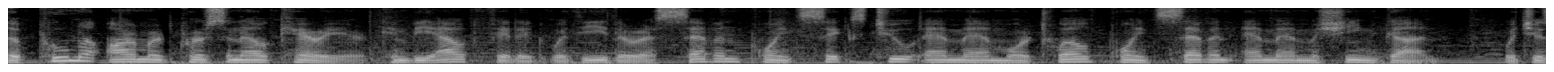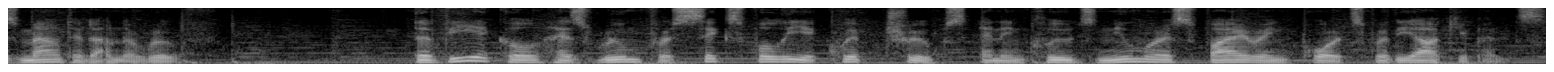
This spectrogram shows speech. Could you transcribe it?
The Puma armored personnel carrier can be outfitted with either a 7.62 mm or 12.7 mm machine gun, which is mounted on the roof. The vehicle has room for six fully equipped troops and includes numerous firing ports for the occupants.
